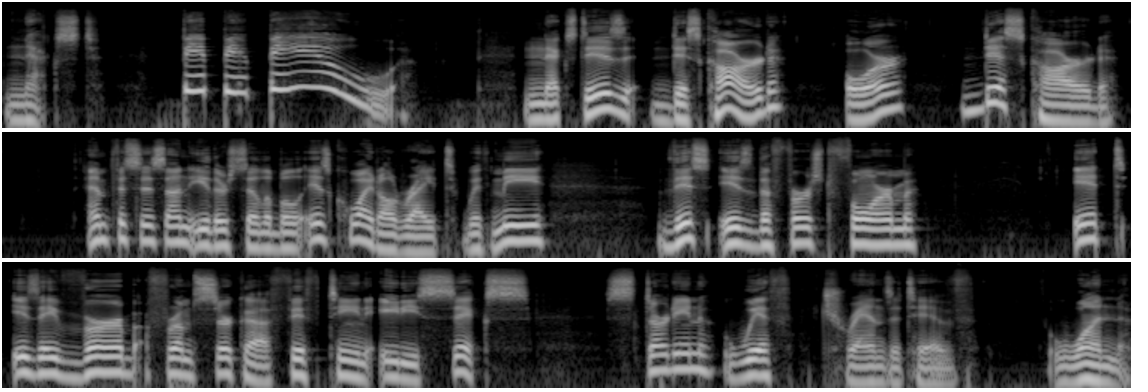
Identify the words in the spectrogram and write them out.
Next. Beep, beep, beep. Next is discard or discard. Emphasis on either syllable is quite all right with me. This is the first form. It is a verb from circa 1586, starting with transitive. 1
